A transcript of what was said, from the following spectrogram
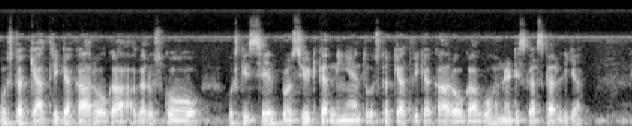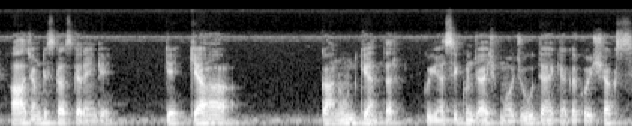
اس کا کیا طریقہ کار ہوگا؟ اگر اس کو اس کی سیل پروسیڈ کرنی ہے تو اس کا کیا طریقہ کار ہوگا؟ وہ ہم نے ڈسکس کر لیا۔ آج ہم ڈسکس کریں گے کہ کیا قانون کے اندر کوئی ایسی گنجائش موجود ہے کہ اگر کوئی شخص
